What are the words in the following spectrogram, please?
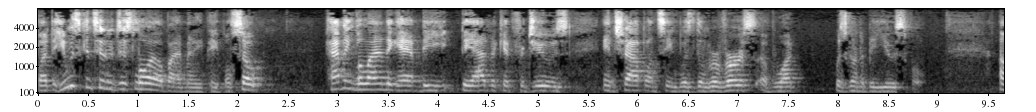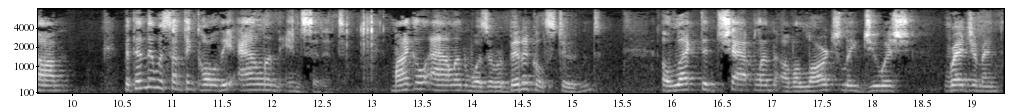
but he was considered disloyal by many people. So having Vallandigham be the advocate for Jews in chaplaincy was the reverse of what was going to be useful. Um, but then there was something called the Allen Incident. Michael Allen was a rabbinical student, elected chaplain of a largely Jewish regiment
